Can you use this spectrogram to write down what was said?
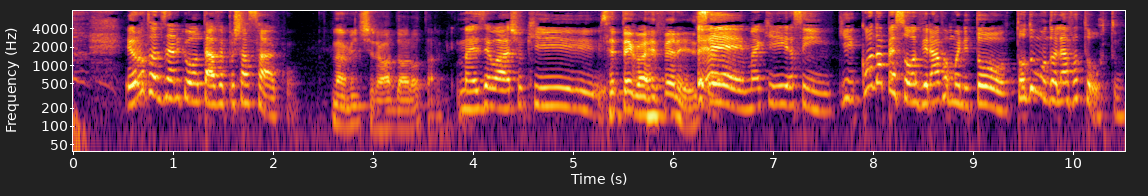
Eu não tô dizendo que o Otávio é puxa-saco. Não, mentira, eu adoro Otávio. Mas eu acho que... Você pegou a referência. É, mas que, assim, que quando a pessoa virava monitor, todo mundo olhava torto.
